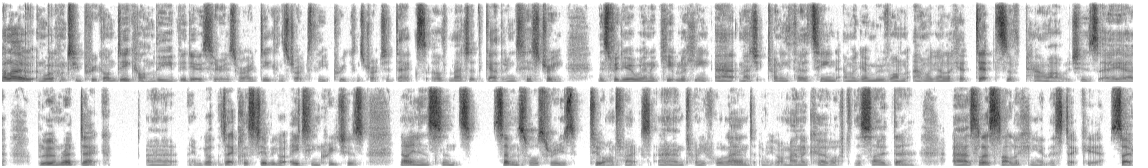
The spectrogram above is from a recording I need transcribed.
Hello and welcome to Precon Decon, the video series where I deconstruct the pre-constructed decks of Magic the Gathering's history. In this video we're going to keep looking at Magic 2013 and we're going to move on and we're going to look at Depths of Power, which is a uh, blue and red deck. Uh, we've got the deck list here, we've got 18 creatures, 9 instants, 7 sorceries, 2 artifacts and 24 land, and we've got a mana curve off to the side there. Uh, so let's start looking at this deck here. So,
